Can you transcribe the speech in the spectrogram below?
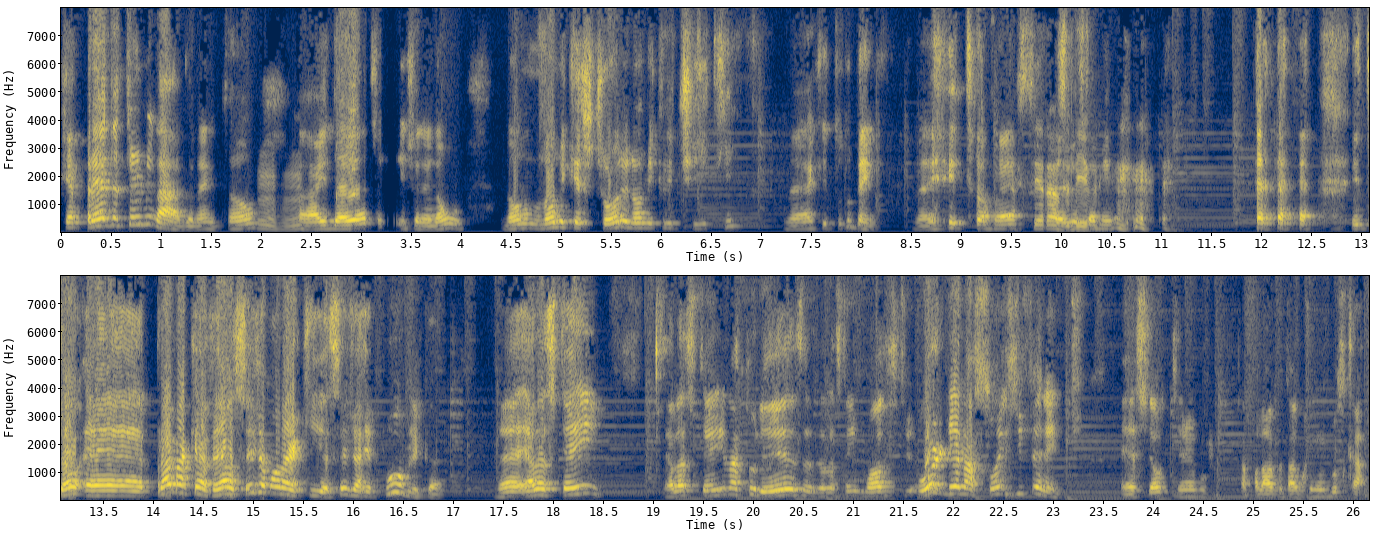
que é pré-determinada, né? Então, uhum. a ideia é a seguinte, né? Não, não, não me questione, não me critique, né? Que tudo bem. Né? Então é. Serás é livre. então, é, para Maquiavel, seja monarquia, seja república, né, elas têm elas têm naturezas, elas têm modos de ordenações diferentes. Esse é o termo, a palavra que eu estava querendo buscar.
